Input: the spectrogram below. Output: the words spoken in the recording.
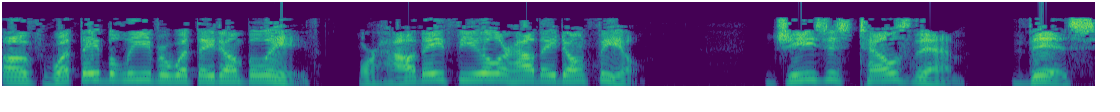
of what they believe or what they don't believe, or how they feel or how they don't feel, Jesus tells them, this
